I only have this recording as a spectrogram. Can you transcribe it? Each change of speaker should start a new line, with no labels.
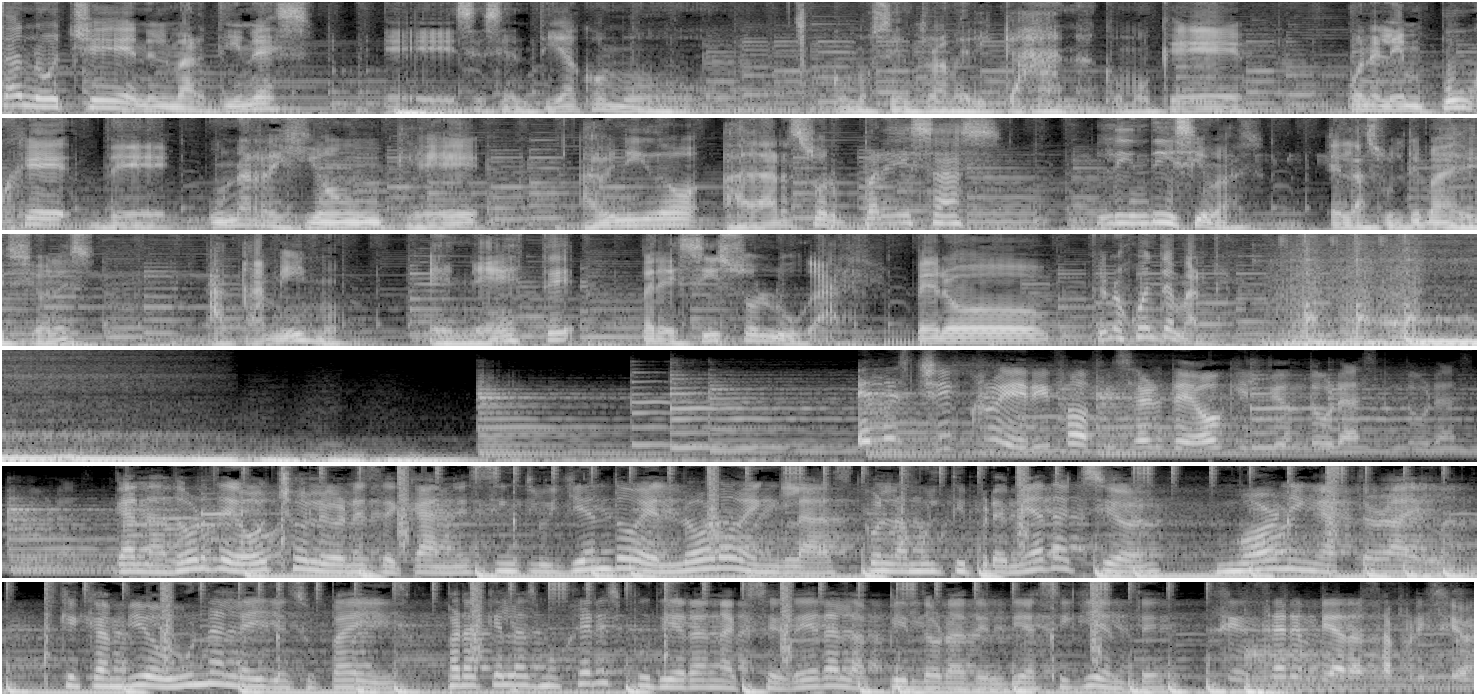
Esta noche en el Martínez eh, se sentía como, como centroamericana, como que con el empuje de una región que ha venido a dar sorpresas lindísimas en las últimas ediciones acá mismo, en este preciso lugar. Pero que nos cuente Marte.
Él es Chief Creative Officer de Ogilvy, Honduras. Ganador de 8 Leones de Cannes, incluyendo el oro en Glass con la multipremiada acción Morning After Island, que cambió una ley en su país para que las mujeres pudieran acceder a la píldora del día siguiente sin ser enviadas a prisión.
